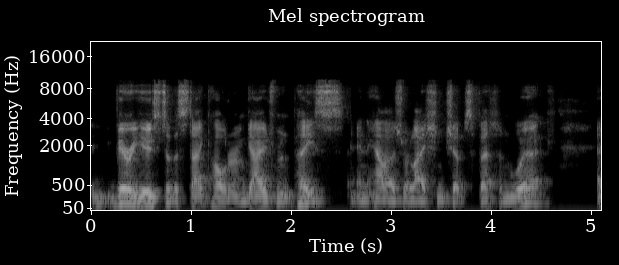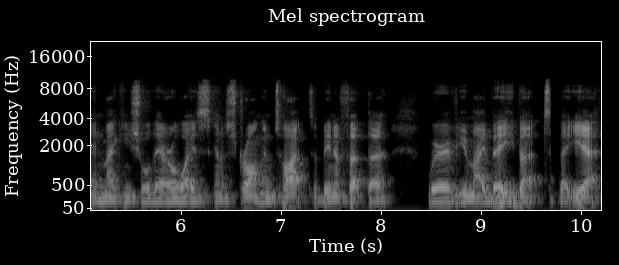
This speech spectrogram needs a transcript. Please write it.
very used to the stakeholder engagement piece and how those relationships fit and work and making sure they're always kind of strong and tight to benefit the wherever you may be. But but yeah,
